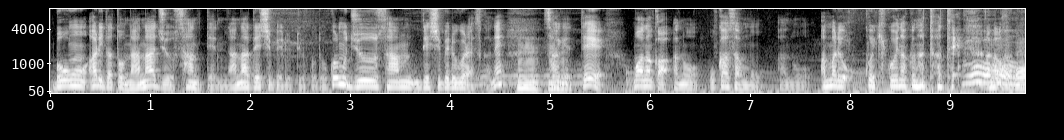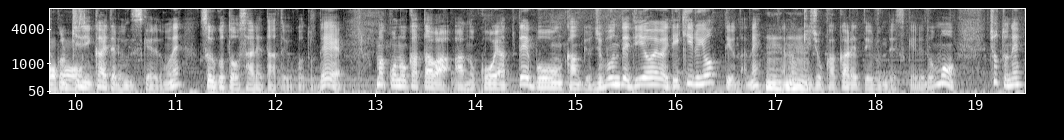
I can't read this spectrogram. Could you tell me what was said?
防音ありだと73.7デシベルということ。これも13デシベルぐらいですかね、うん。下げてまあなんかあのお母さんもあのあんまり声聞こえなくなったってあのこの記事に書いてるんですけれどもね。そういうことをされたということで、まあ、この方はあのこうやって防音環境自分で DIY できるよっていうようなね、うんうん。あの記事を書かれているんですけれどもちょっとね、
